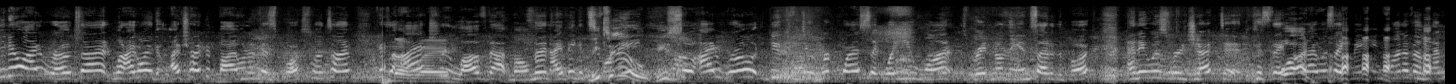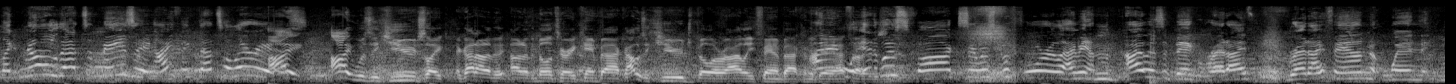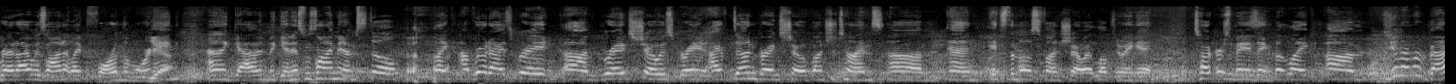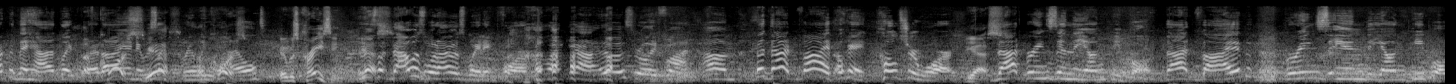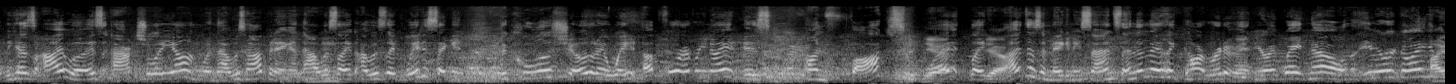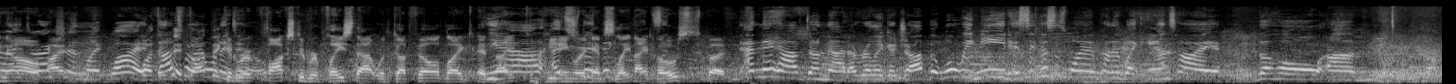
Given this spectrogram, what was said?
You know, wrote that when I went. I tried to buy one of his books one time because No I way. actually love that moment. I think it's Me funny. too. He's- So I wrote, you can do requests like what you want written on the inside of the book, and it was rejected because they What? thought I was like making fun of him. And I'm like, no, that's amazing. I think that's hilarious. I I was a huge like I got out of the out of the military, came back. I was a huge Bill O'Reilly fan back in the day. I, I, it was Fox. It was before. I mean, I was a big Red Eye Red Eye fan when Red Eye was on at like four in the morning, Yeah. and like Gavin McInnes was on. I mean, I'm still like uh, Red Eye's great. Um, Greg's show is great. I've done Greg's show a bunch of times, um, and it's the most fun show. I love doing it. Tucker's amazing, but like, um, do you remember back when they had like Red of Eye and it was yes, like really wild? It was crazy. It was Yes. like- that was what I was waiting for. But like, yeah, that was really fun. Um, but that vibe, okay, culture war. Yes. That brings in the young people. That vibe brings in the young people because I was actually young when that was happening, and that was like, I was like, wait a second, the coolest show that I wait up for every night is on Fox. Yeah, What? Like yeah. that doesn't make any sense. And then they like got rid of it. And you're like, wait, no, you were going in the I know. right I- direction. like, why? Well, I think That's they thought they could re- Fox could replace that with Gutfeld like at Yeah, night competing it's- against they- late night hosts. But and they have done that a really good job. But what we need is see, this is why I'm kind of like anti the whole. Um,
